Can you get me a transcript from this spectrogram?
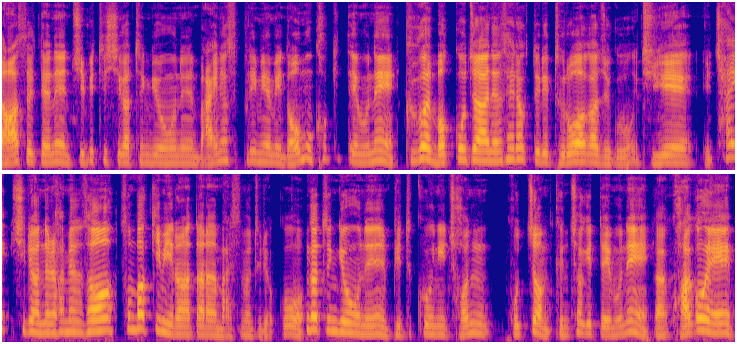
나왔을 때는 GBTC 같은 경우는 마이너스 프리미엄이 너무 컸기 때문에 그걸 먹고자 하는 세력들이 들어와가지고 뒤에 이 차익 실현을 하면서 손바뀜이 일어났다라는 말씀을 드렸고 같은 경우는 비트코인이 전 고점 근처기 때문에 그러니까 과거에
